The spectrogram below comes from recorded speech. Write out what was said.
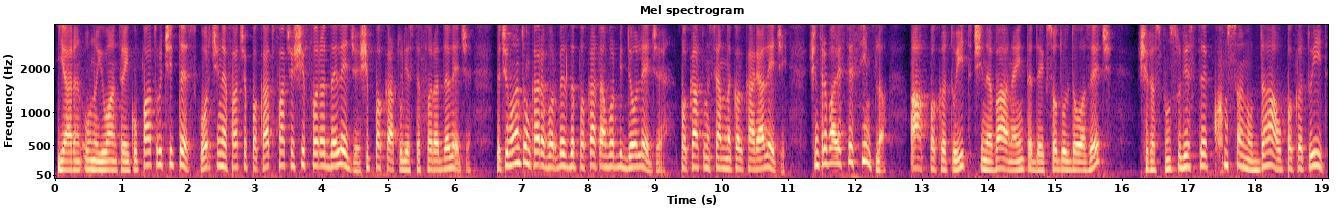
Iar în 1 Ioan 3 cu 4 citesc, oricine face păcat face și fără de lege și păcatul este fără de lege. Deci în momentul în care vorbesc de păcat am vorbit de o lege. Păcatul înseamnă călcarea legii. Și întrebarea este simplă. A păcătuit cineva înainte de Exodul 20? Și răspunsul este, cum să nu? Da, au păcătuit.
